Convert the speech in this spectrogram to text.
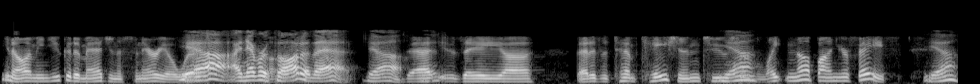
you know, I mean, you could imagine a scenario where. Yeah, I never uh, thought of that. Yeah. That is a, uh, that is a temptation to yeah. sort of lighten up on your faith. Yeah.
